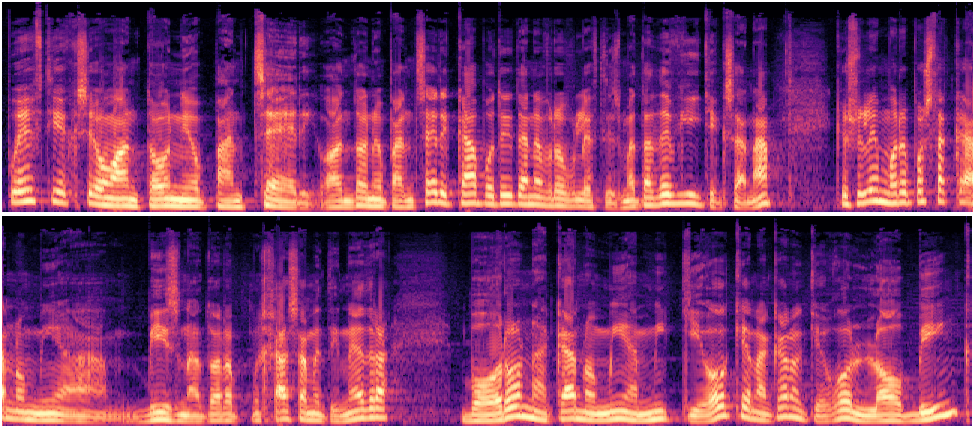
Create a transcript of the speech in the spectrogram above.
που έφτιαξε ο Αντώνιο Παντσέρη. Ο Αντώνιο Παντσέρη κάποτε ήταν ευρωβουλευτής, μετά δεν βγήκε ξανά και σου λέει μωρέ πώς θα κάνω μία μπίζνα τώρα που χάσαμε την έδρα, μπορώ να κάνω μία ΜΚΟ και να κάνω κι εγώ lobbying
